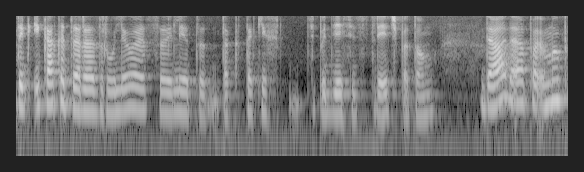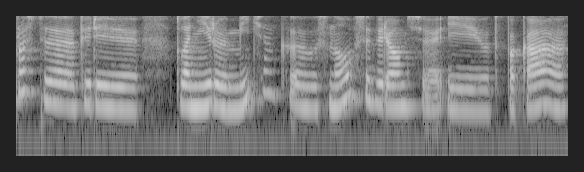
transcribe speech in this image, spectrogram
Так и как это разруливается? Или это так, таких типа 10 встреч потом? Да, да, мы просто перепланируем митинг, э, снова соберемся, и вот пока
